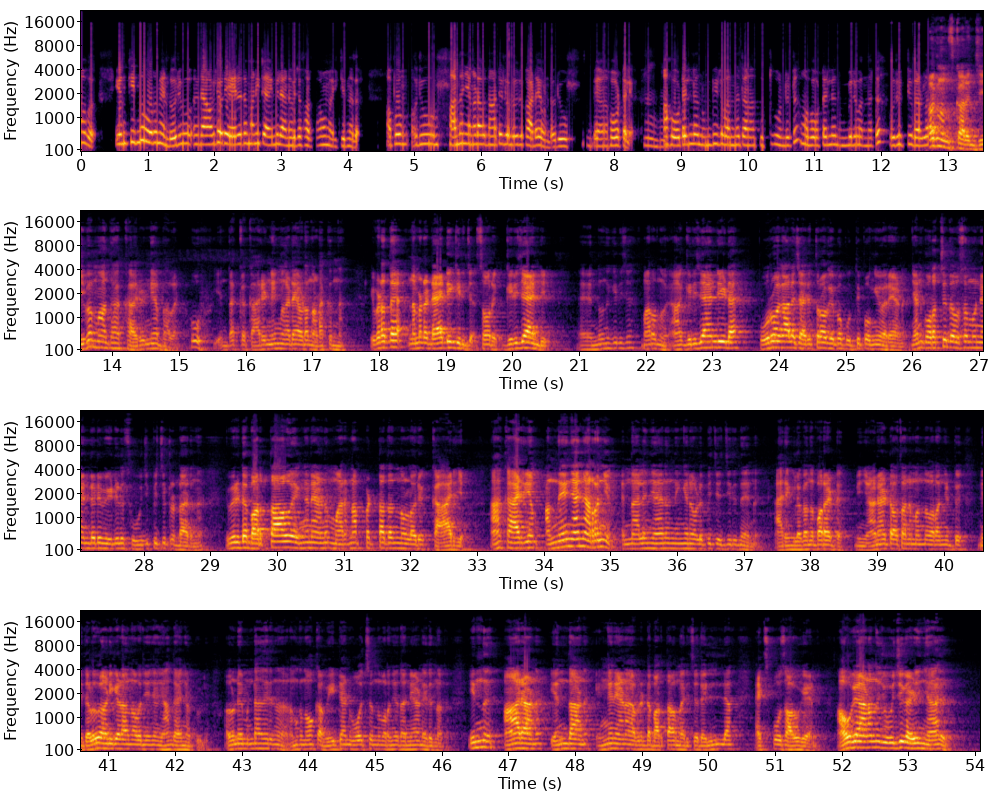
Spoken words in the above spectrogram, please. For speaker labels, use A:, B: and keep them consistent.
A: ഭർത്താവ്. എനിക്ക് ഇന്നും ഓർമ്മയുണ്ട്. ഒരു രാവിലെ ഒരു ഏഴര മണി ടൈമിലാണ് ഇവരുടെ ഭർത്താവ് മരിക്കുന്നത്. അപ്പം ഒരു അന്ന് ഞങ്ങളുടെ നാട്ടിലുള്ള ഒരു കടയുണ്ട്. ഒരു ഹോട്ടൽ. ആ ഹോട്ടലിന്റെ മുമ്പിൽ വന്നിട്ടാണ് ആ കുത്തു കൊണ്ടിട്ട് ആ ഹോട്ടലിന്റെ മുമ്പിൽ വന്നിട്ട് ഒരു വെള്ളം
B: നമസ്കാരം. ജീവമാതാ കാരുണ്യ ഭവൻ. ഓ എന്തൊക്കെ കാരുണ്യങ്ങളുടെ അവിടെ നടക്കുന്ന. ഇവിടത്തെ നമ്മുടെ daddy Girija sorry Girija aunty. എന്തോന്ന് ഗിരിജ? മറന്നു ആ ഗിരിജ പൂർവകാല ചരിത്രമൊക്കെ ഇപ്പൊ കുത്തിപ്പൊങ്ങി വരെയാണ്. ഞാൻ കുറച്ച് ദിവസം മുന്നേ എന്റെ ഒരു വീഡിയോയിൽ സൂചിപ്പിച്ചിട്ടുണ്ടായിരുന്നു ഇവരുടെ ഭർത്താവ് എങ്ങനെയാണ് മരണപ്പെട്ടതെന്നുള്ള ഒരു കാര്യം. ആ കാര്യം അന്നേ ഞാൻ അറിഞ്ഞു. എന്നാലും ഞാനൊന്ന് ഇങ്ങനെ ഒളിപ്പിച്ച് വെച്ചിരുന്നേന്ന്. ആരെങ്കിലുമൊക്കെ ഒന്ന് പറയട്ടെ. നീ ഞാനായിട്ട് അവസാനം വന്ന് പറഞ്ഞിട്ട് നീ തെളിവ് കാണിക്കടാന്ന് പറഞ്ഞു കഴിഞ്ഞാൽ ഞാൻ തേഞ്ഞൊട്ടൂല അതുകൊണ്ട് മിണ്ടാതിരുന്നത്. നമുക്ക് നോക്കാം. വെയിറ്റ് ആൻഡ് വാച്ച് എന്ന് പറഞ്ഞ് തന്നെയാണ് ഇരുന്നത്. ഇന്ന് ആരാണ് എന്താണ് എങ്ങനെയാണ് അവരുടെ ഭർത്താവ് മരിച്ചത്? എല്ലാം എക്സ്പോസ് ആവുകയാണ്. ആവുകയാണെന്ന് ചോദിച്ചു കഴിഞ്ഞാൽ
